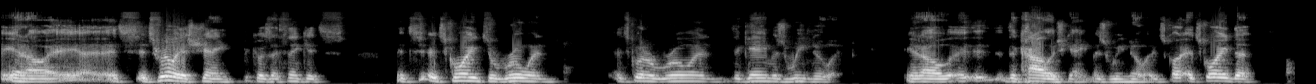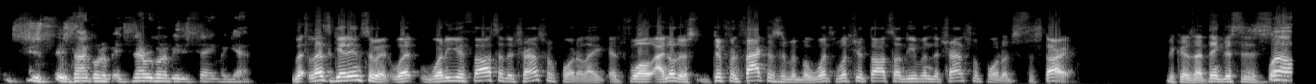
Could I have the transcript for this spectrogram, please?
you know, eh, it's it's really a shame because I think it's it's it's going to ruin it's going to ruin the game as we knew it. You know, eh, eh, the college game as we knew it. It's going it's going to it's just it's not going to it's never going to be the same again. Let, us get into it. What what are your thoughts on the transfer portal? Like, well, I know there's different factors of it, but what's what's your thoughts on even the transfer portal just to start? Because I think this is well,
